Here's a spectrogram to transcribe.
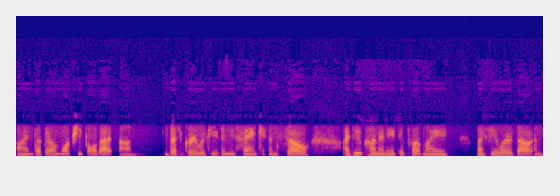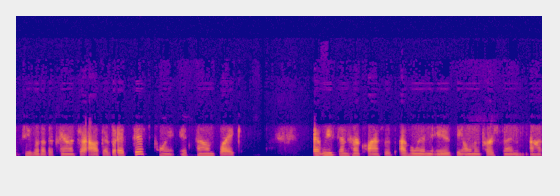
find that there are more people that um, that agree with you than you think. And so, I do kind of need to put my my feelers out and see what other parents are out there. But at this point, it sounds like, at least in her classes, Evelyn is the only person uh,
